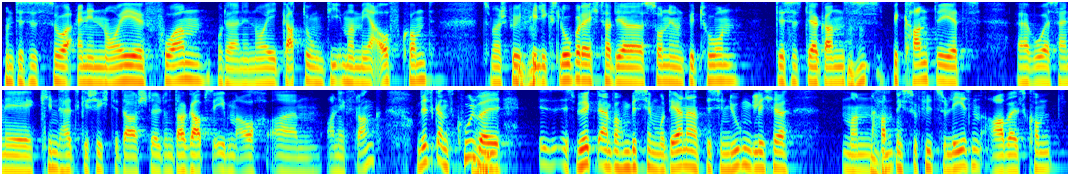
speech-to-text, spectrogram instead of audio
Und das ist so eine neue Form oder eine neue Gattung, die immer mehr aufkommt. Zum Beispiel mhm. Felix Lobrecht hat ja Sonne und Beton. Das ist der ganz mhm. bekannte jetzt, äh, wo er seine Kindheitsgeschichte darstellt. Und da gab es eben auch ähm, Anne Frank. Und das ist ganz cool, mhm. weil es, es wirkt einfach ein bisschen moderner, ein bisschen jugendlicher. Man mhm. hat nicht so viel zu lesen, aber es kommt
